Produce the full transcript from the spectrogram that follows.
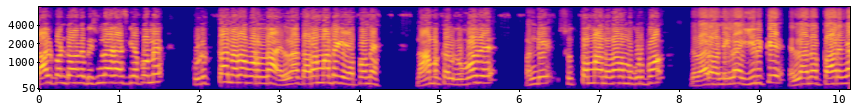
கால் பண்ணிட்டு வாங்க. பிஸ்மிலா காசுக்கு எப்பவுமே. கொடுத்தா நல்ல பொருள் தான் எல்லாம் தர மாட்டேங்க எப்பவுமே. நாமக்கலுக்கு போது வண்டி சுத்தமா தான் நம்ம கொடுப்போம். இந்த வேற வண்டிகள்லாம் இருக்கு. எல்லாமே பாருங்க.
